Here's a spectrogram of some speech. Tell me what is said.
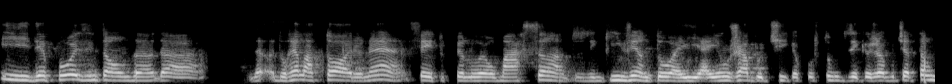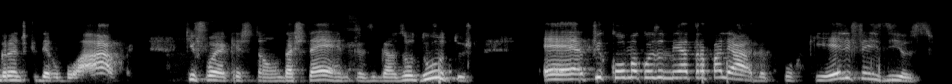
E depois, então, da, da, do relatório né, feito pelo Elmar Santos, em que inventou aí, aí um jabuti, que eu costumo dizer que o jabuti é tão grande que derrubou a árvore, que foi a questão das térmicas e gasodutos, é, ficou uma coisa meio atrapalhada, porque ele fez isso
